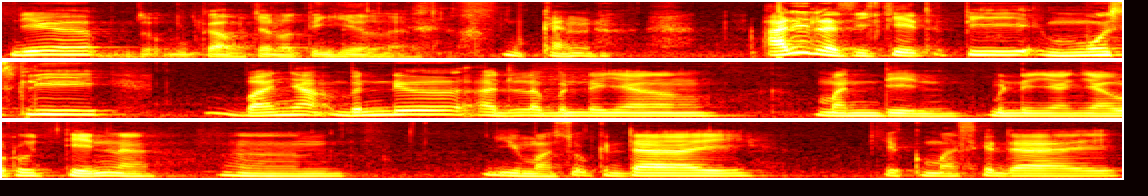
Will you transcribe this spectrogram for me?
Dia bukan macam Notting Hill lah bukan. Ada lah sikit tapi mostly banyak benda adalah benda yang mundane, benda yang yang rutin lah. Um, you masuk kedai, you kemas kedai,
